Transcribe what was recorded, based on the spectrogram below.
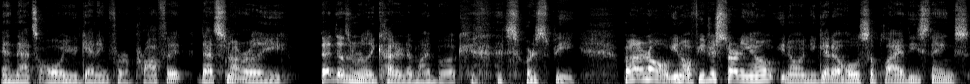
and that's all you're getting for a profit. That's not really that doesn't really cut it in my book, so to speak. But I don't know, you know, if you're just starting out, you know, and you get a whole supply of these things,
